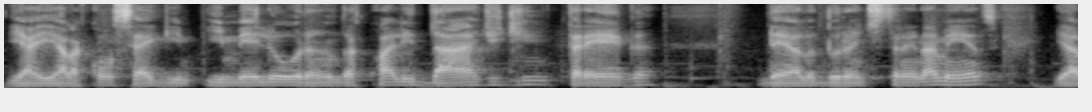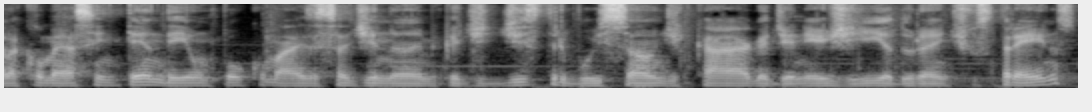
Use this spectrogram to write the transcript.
E aí ela consegue ir melhorando a qualidade de entrega dela durante os treinamentos e ela começa a entender um pouco mais essa dinâmica de distribuição de carga, de energia durante os treinos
